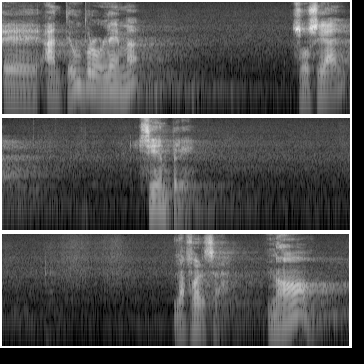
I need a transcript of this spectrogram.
eh, ante un problema social siempre la fuerza. No,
